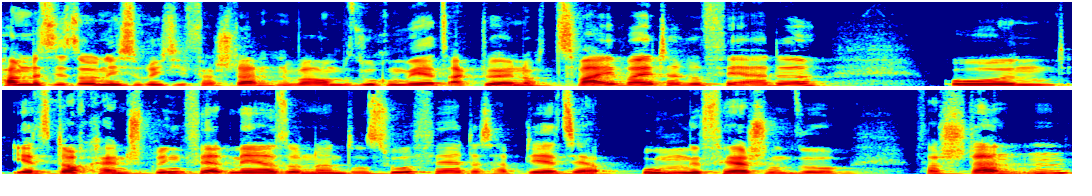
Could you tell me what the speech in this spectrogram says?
haben das jetzt auch nicht so richtig verstanden, warum suchen wir jetzt aktuell noch zwei weitere Pferde und jetzt doch kein Springpferd mehr, sondern Dressurpferd. Das habt ihr jetzt ja ungefähr schon so verstanden.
